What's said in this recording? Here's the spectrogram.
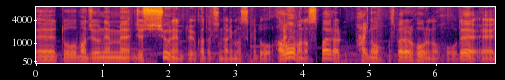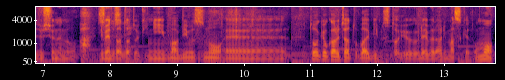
えーとまあ、10年目10周年という形になりますけど、青山のスパイラルはい。の、スパイラルホールの方で、えー10周年のあイベントあった時に、まあ、ビームスの、えー東京カルチャーとバイビームスというレーベルありますけども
